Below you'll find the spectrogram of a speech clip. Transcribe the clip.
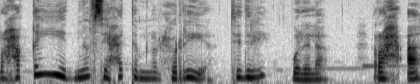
راح أقيد نفسي حتى من الحرية. تدري ولا لا؟ راح أ...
